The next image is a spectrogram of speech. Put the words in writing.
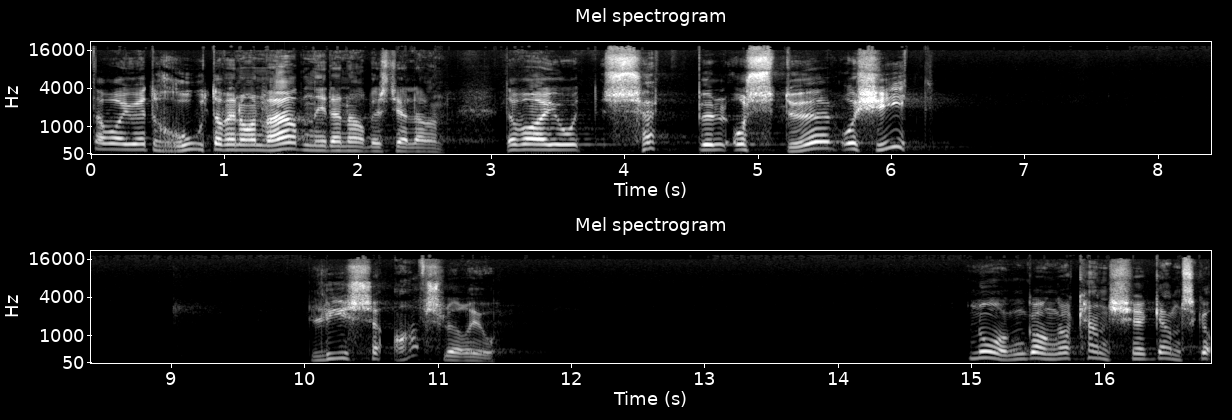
Det var jo et rot av en annen verden i den arbeidskjelleren. Det var jo søppel og støv og skit. Lyset avslører jo. Noen ganger kanskje ganske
